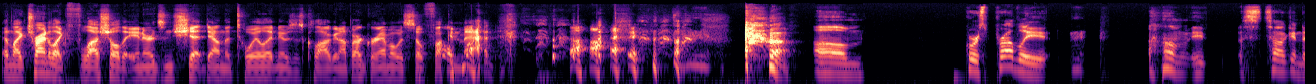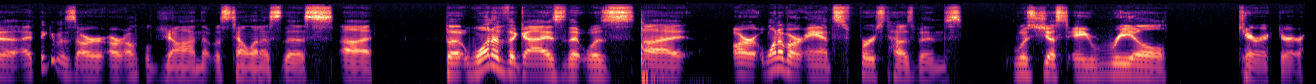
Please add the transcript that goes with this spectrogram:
And like trying to like flush all the innards and shit down the toilet, and it was just clogging up. Our grandma was so fucking my- mad. Um, of course, probably. Um, it, I was talking to I think it was our our uncle John that was telling us this. Uh, but one of the guys that was uh our one of our aunt's first husbands was just a real character,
